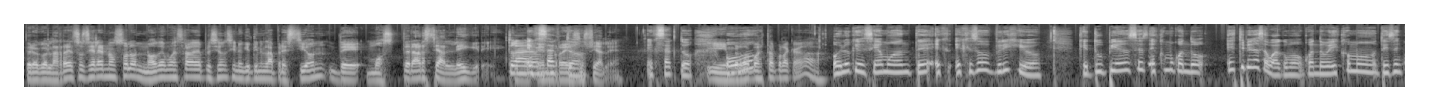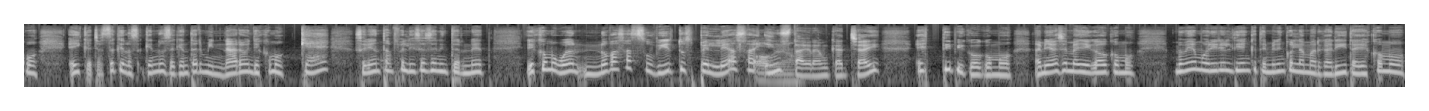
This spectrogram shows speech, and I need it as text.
pero con las redes sociales no solo no demuestra la depresión, sino que tiene la presión de mostrarse alegre Claro. en redes sociales. Exacto. Y en O- verdad puede estar para la cagada. O lo que decíamos antes, es, es que eso es brígido. Que tú pienses, es como cuando, es típica esa weá, como cuando veis como, te dicen como, hey, ¿cachaste que no sé qué, no sé quién terminaron? Y es como, ¿qué? Se veían tan felices en internet. Y es como, bueno, no vas a subir tus peleas a Obvio. Instagram, ¿cachai? Es típico, como, a mí a veces me ha llegado como, me voy a morir el día en que terminen con la margarita. Y es como,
